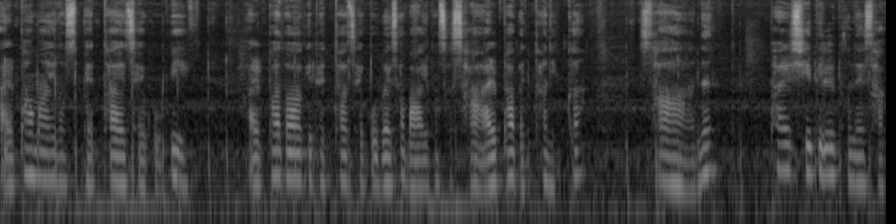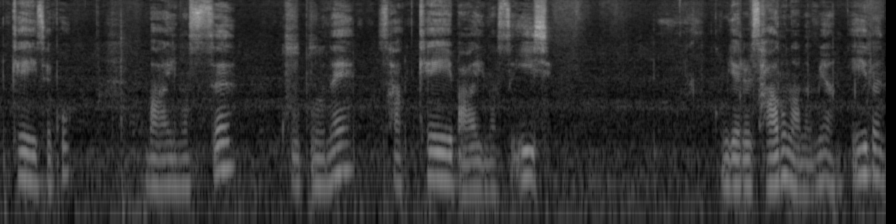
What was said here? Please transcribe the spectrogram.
알파 마이너스 베타의 제곱이 알파 더하기 베타 제곱에서 마이너스 4 알파 베타니까 4는 81분의 4K 제곱 마이너스 9분의 4K 마이너스 20 그럼 얘를 4로 나누면 1은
